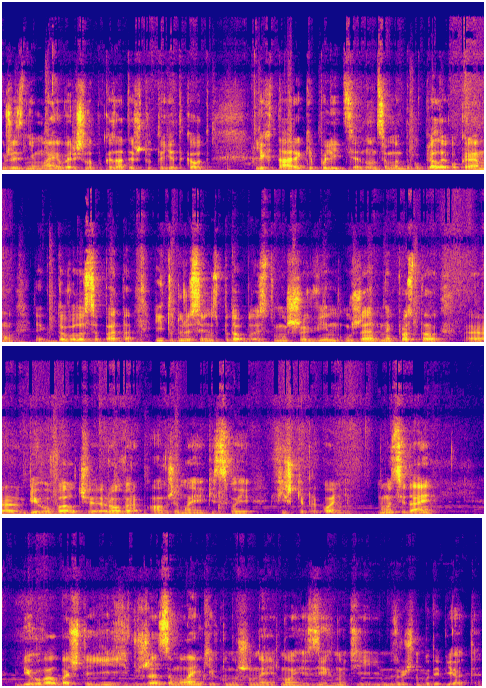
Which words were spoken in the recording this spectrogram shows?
вже знімаю, вирішила показати, що тут є така от ліхтарики, поліція. Ну, це ми докупляли окремо, як до велосипеда. Їй то дуже сильно сподобалось, тому що він уже не просто е, біговел чи ровер, а вже має якісь свої фішки прикольні. Ну, сідай. Біговел, бачите, їй вже замаленький, тому що в неї ноги зігнуті і незручно буде бігати.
